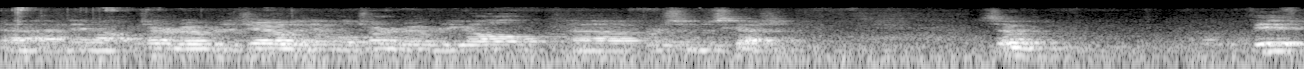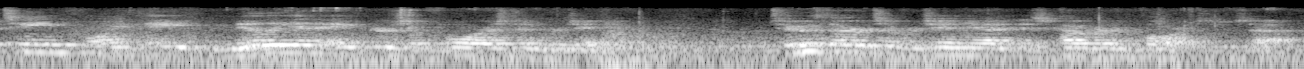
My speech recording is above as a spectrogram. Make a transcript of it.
Uh, And then I'll turn it over to Joe, and then we'll turn it over to y'all uh, for some discussion. So 15.8 million acres of forest in Virginia. Two-thirds of Virginia is covered in forest, so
